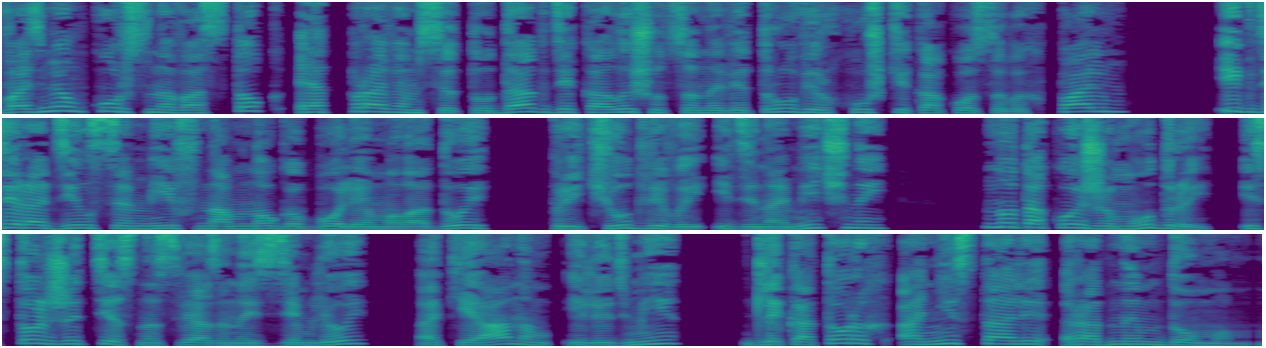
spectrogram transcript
Возьмем курс на восток и отправимся туда, где колышутся на ветру верхушки кокосовых пальм и где родился миф намного более молодой, причудливый и динамичный, но такой же мудрый и столь же тесно связанный с землей, океаном и людьми, для которых они стали родным домом.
